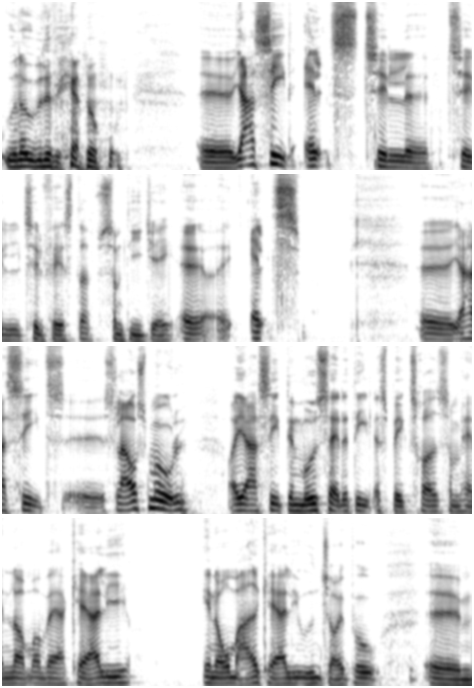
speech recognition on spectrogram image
uden at udlevere nogen? Øh, jeg har set alt til, øh, til, til fester som DJ. Øh, øh, alt. Øh, jeg har set øh, slagsmål, og jeg har set den modsatte del af spektret, som handler om at være kærlig, enormt meget kærlig, uden tøj på. Øh,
